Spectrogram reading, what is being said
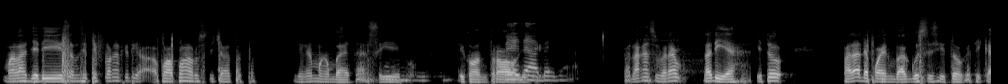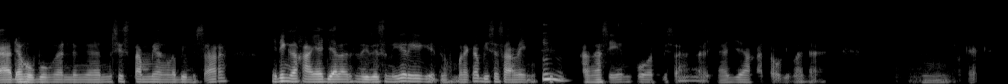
Malah jadi sensitif banget ketika apa-apa harus dicatat tuh. Ini kan membatasi, Hmm. dikontrol Beda, gitu. beda. Padahal kan sebenarnya tadi ya, itu padahal ada poin bagus di situ ketika ada hubungan dengan sistem yang lebih besar. Jadi nggak kayak jalan sendiri-sendiri gitu. Mereka bisa saling uh, ngasih input, bisa nga ngajak atau gimana. Mmm, oke oke.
